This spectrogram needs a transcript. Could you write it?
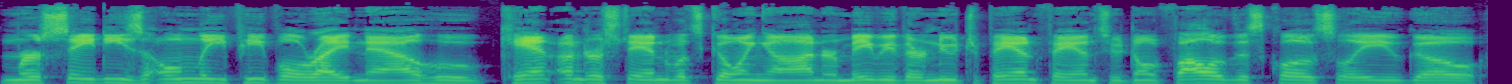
Mercedes only people right now who can't understand what's going on, or maybe they're New Japan fans who don't follow this closely who go,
